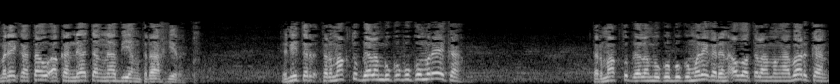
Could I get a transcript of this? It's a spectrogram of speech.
mereka tahu akan datang Nabi yang terakhir. Ini ter termaktub dalam buku-buku mereka. Termaktub dalam buku-buku mereka dan Allah telah mengabarkan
